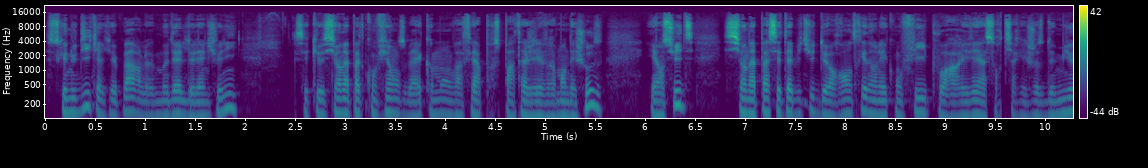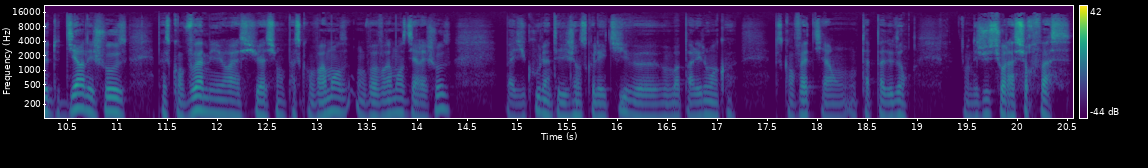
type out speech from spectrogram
ce que nous dit quelque part le modèle de Lencioni, c'est que si on n'a pas de confiance, ben, comment on va faire pour se partager vraiment des choses? Et ensuite, si on n'a pas cette habitude de rentrer dans les conflits pour arriver à sortir quelque chose de mieux, de dire les choses, parce qu'on veut améliorer la situation, parce qu'on vraiment, veut vraiment se dire les choses, bah, du coup, l'intelligence collective, euh, on va pas aller loin. Parce qu'en fait, on, tape pas dedans. On est juste sur la surface.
